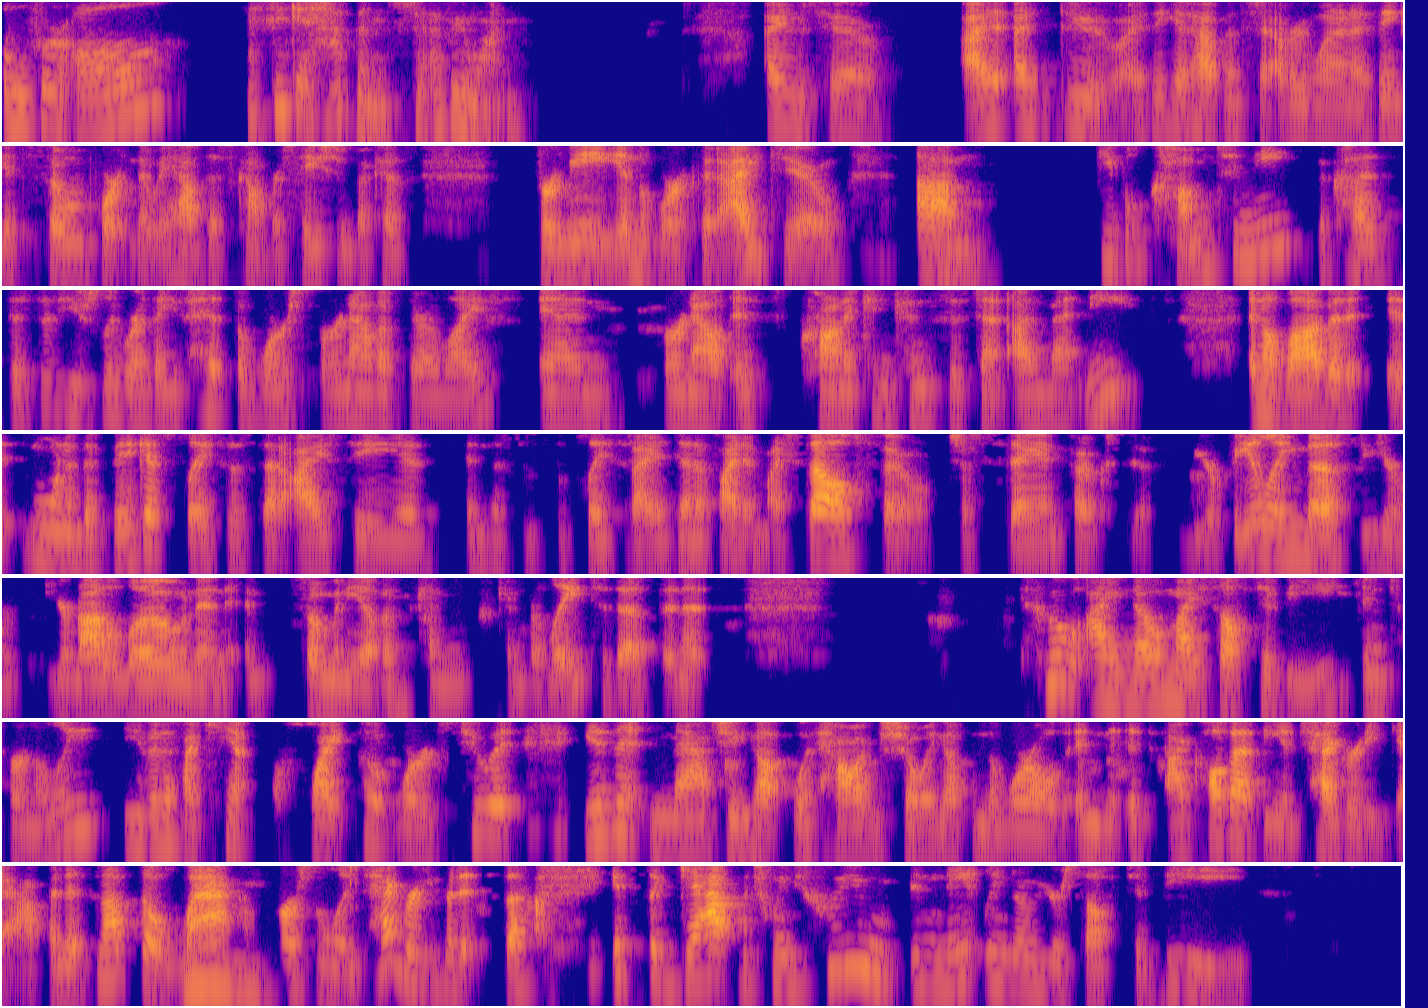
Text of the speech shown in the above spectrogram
overall I think it happens to everyone. i do too I, I do i think it happens to everyone and i think it's so important that we have this conversation because for me in the work that i do um people come to me because this is usually where they've hit the worst burnout of their life and burnout is chronic and consistent unmet needs. And a lot of it, it one of the biggest places that i see and, and this is the place that i identified in myself so just saying folks if you're feeling this you're you're not alone and, and so many of us mm. can can relate to this and it's who I know myself to be internally, even if I can't quite put words to it, isn't matching up with how I'm showing up in the world. And it, I call that the integrity gap. And it's not the lack mm. of personal integrity, but it's the it's the gap between who you innately know yourself to be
